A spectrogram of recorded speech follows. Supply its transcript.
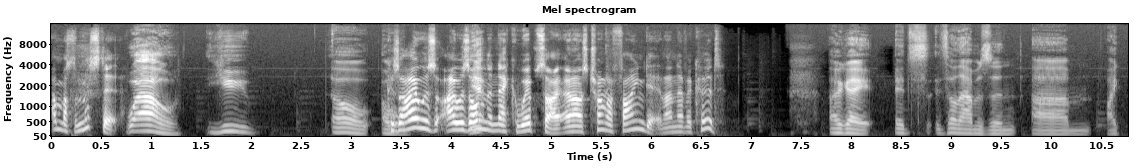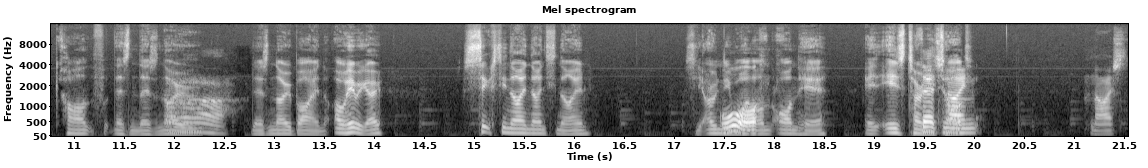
I must have missed it. Wow, you. Oh, Because oh, I was I was on Yep. the NECA website and I was trying to find it and I never could. okay. It's it's on Amazon. Um, I can't. There's there's no Ah. there's no buying. Oh, here we go. Sixty nine ninety nine. It's the only Or- one on on here. It is Tony Todd. 39. Nice.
